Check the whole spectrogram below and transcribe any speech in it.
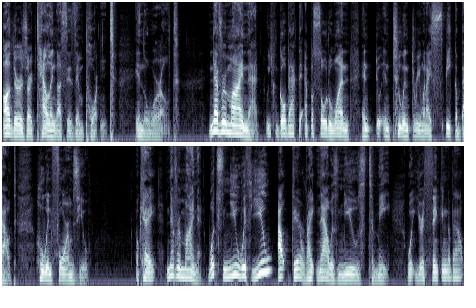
others are telling us is important in the world. Never mind that. We can go back to episode one and, and two and three when I speak about who informs you. Okay? Never mind that. What's new with you out there right now is news to me. What you're thinking about,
